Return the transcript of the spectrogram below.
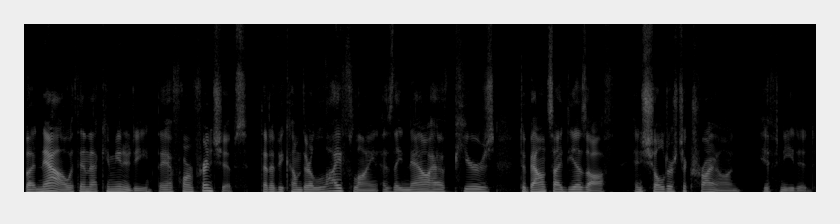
But now, within that community, they have formed friendships that have become their lifeline as they now have peers to bounce ideas off and shoulders to cry on if needed.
